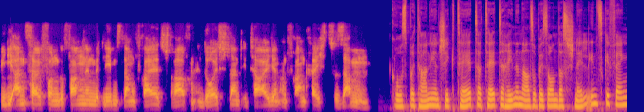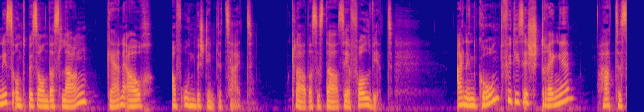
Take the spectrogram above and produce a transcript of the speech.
wie die Anzahl von Gefangenen mit lebenslangen Freiheitsstrafen in Deutschland, Italien und Frankreich zusammen. Großbritannien schickt Täter, Täterinnen also besonders schnell ins Gefängnis und besonders lang, gerne auch auf unbestimmte Zeit. Klar, dass es da sehr voll wird. Einen Grund für diese Strenge hat es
